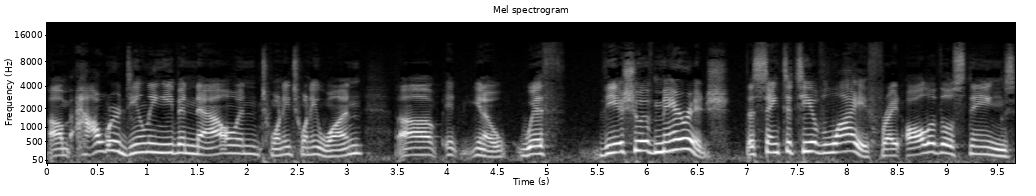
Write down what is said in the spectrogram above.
um, how we're dealing even now in 2021 uh, you know, with the issue of marriage, the sanctity of life, right? All of those things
